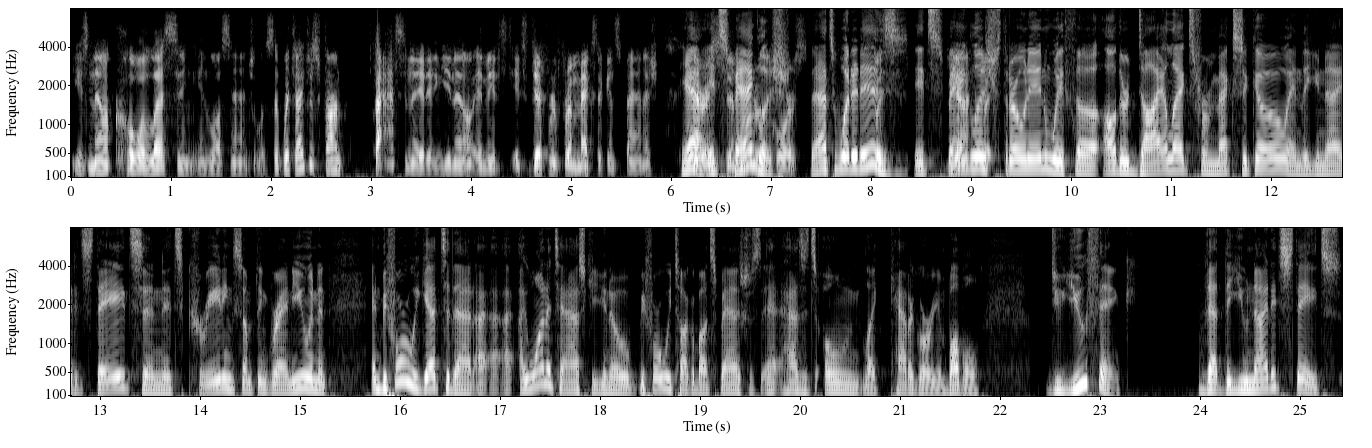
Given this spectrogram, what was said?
is now coalescing in Los Angeles, which I just found fascinating. You know, I mean, it's, it's different from Mexican Spanish. Yeah, Very it's similar, of Spanglish. course. That's what it is. it's yeah, Spanglish but- thrown in with uh, other dialects from Mexico and the United States, and it's creating something brand new. And and before we get to that, I, I, I wanted to ask you, you know, before we talk about Spanish, it has its own like category and bubble. Do you think that the United States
